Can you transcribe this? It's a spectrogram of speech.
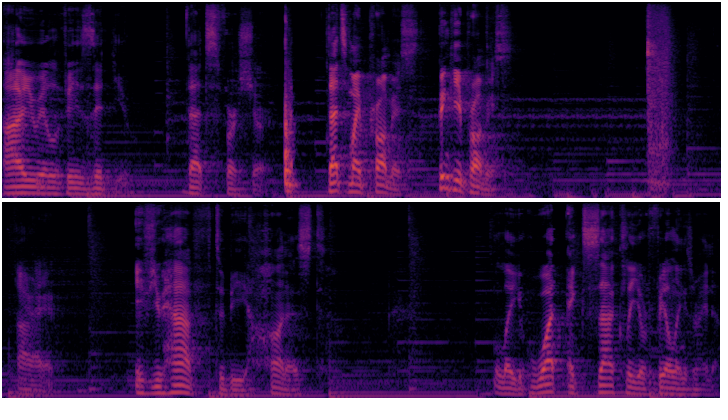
I will visit you. That's for sure. That's my promise. Pinky promise. Alright. If you have to be honest, like what exactly your feelings right now?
